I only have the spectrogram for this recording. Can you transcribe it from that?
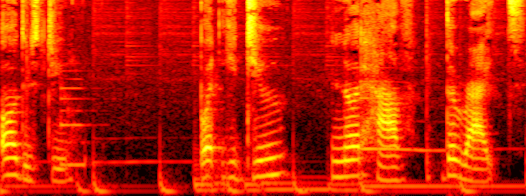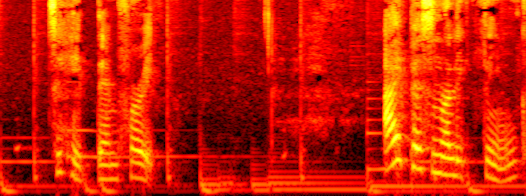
others do, but you do not have the right to hate them for it. I personally think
